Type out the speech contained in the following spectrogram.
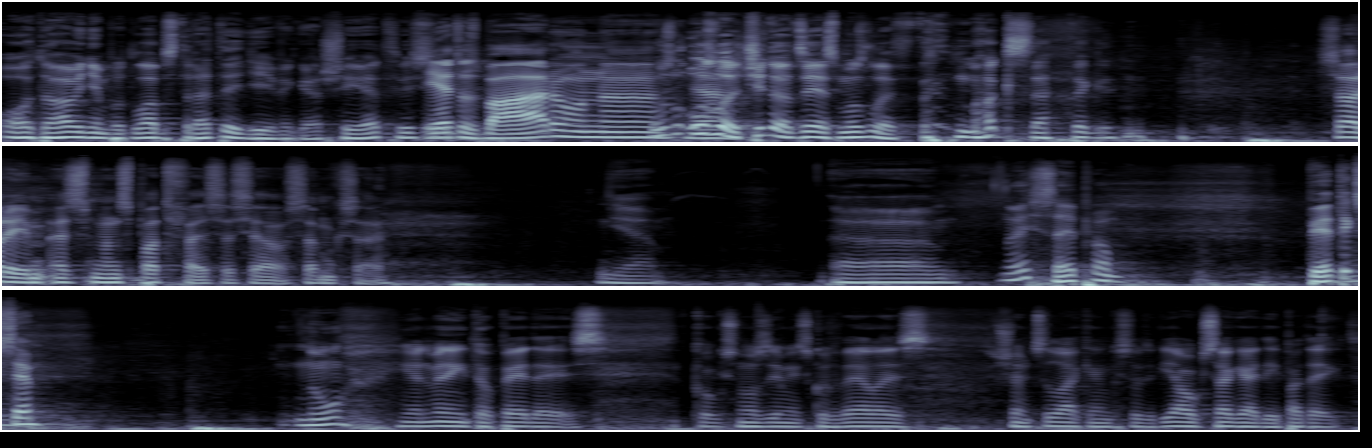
O, tā viņam būtu laba stratēģija. Vienkārši iet, visu. Iet uz bāru un. Uh, Uz, uzliek šo dziesmu, uzliek, maksā. Tagad. Sorry, es man Spotify es jau samaksāju. Jā. Uh, Nu, es eju prom. Pietiks, ja? Nu, ja nu vienīgi tev pēdējais kaut kas nozīmīgs, ko tu vēlēsies šiem cilvēkiem, kas to tik jauki sagaidīja, pateikt.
